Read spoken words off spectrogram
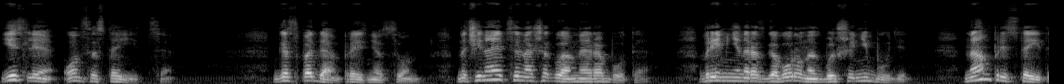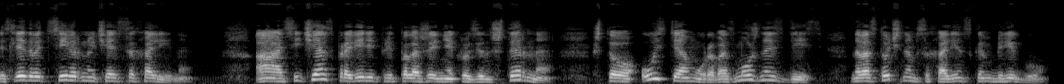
если он состоится. «Господа», — произнес он, — «начинается наша главная работа. Времени на разговор у нас больше не будет. Нам предстоит исследовать северную часть Сахалина. А сейчас проверить предположение Крузенштерна, что устье Амура возможно здесь, на восточном Сахалинском берегу.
